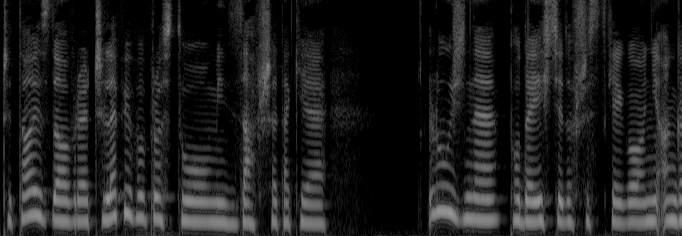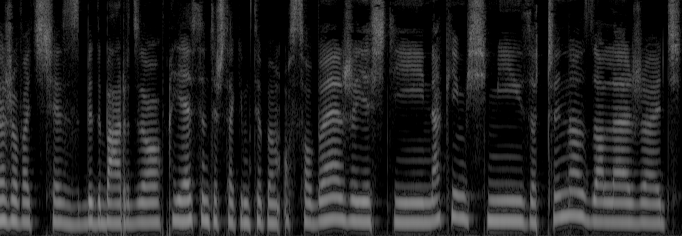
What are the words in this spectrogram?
Czy to jest dobre? Czy lepiej po prostu mieć zawsze takie luźne podejście do wszystkiego, nie angażować się zbyt bardzo. Ja jestem też takim typem osoby, że jeśli na kimś mi zaczyna zależeć,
